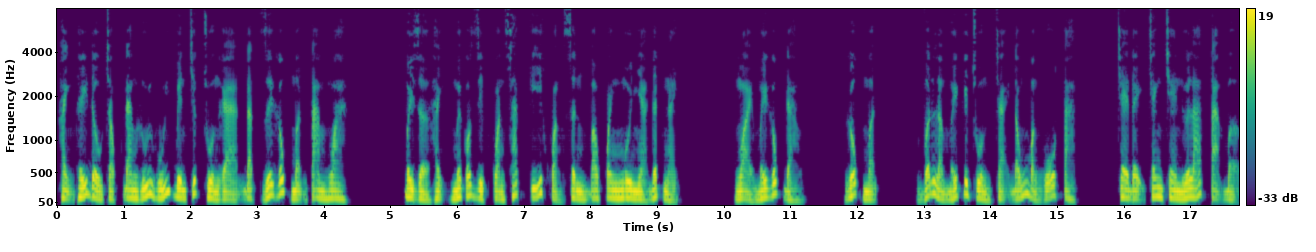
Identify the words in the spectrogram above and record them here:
Hạnh thấy đầu chọc đang lúi húi bên chiếc chuồng gà đặt dưới gốc mận tam hoa. Bây giờ Hạnh mới có dịp quan sát kỹ khoảng sân bao quanh ngôi nhà đất này. Ngoài mấy gốc đào, gốc mận, vẫn là mấy cái chuồng trại đóng bằng gỗ tạp, che đậy tranh che nứa lá tạm bỡ.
